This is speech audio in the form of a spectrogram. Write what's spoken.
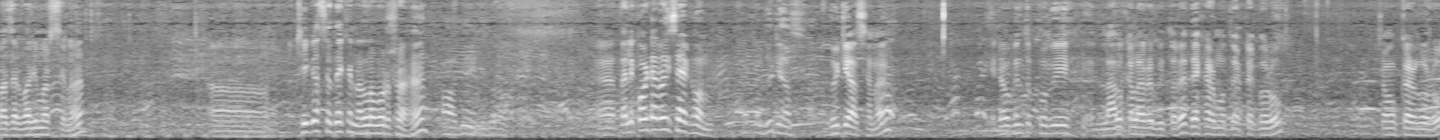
বাজার বাড়ি মারছে না। ঠিক আছে দেখেন আল্লাহ ভরসা হ্যাঁ? হ্যাঁ তাহলে কয়টা রয়েছে এখন? এখন দুইটা আছে। দুইটা আছে না? এটাও কিন্তু খুবই লাল কালারের ভিতরে দেখার মতো একটা গরু চমৎকার গরু।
